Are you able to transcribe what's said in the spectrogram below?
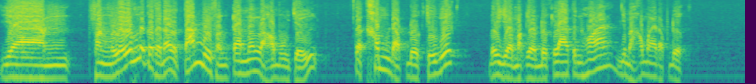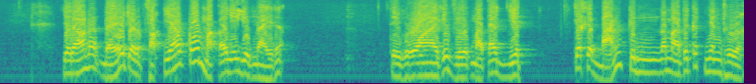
Và um, phần lớn nó có thể nói là 80 phần trăm đó là họ mù chữ. Ta không đọc được chữ viết bây giờ mặc dù được la tinh hóa nhưng mà không ai đọc được. Do đó đó để cho Phật giáo có mặt ở những vùng này đó thì ngoài cái việc mà ta dịch các cái bản kinh nó mang tới cách nhân thừa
